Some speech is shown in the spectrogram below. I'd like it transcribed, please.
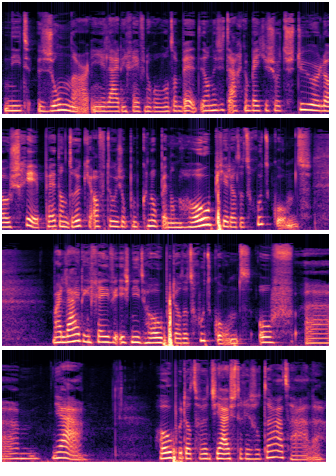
niet zonder in je leidinggevende rol. Want dan, dan is het eigenlijk een beetje een soort stuurloos schip. Hè? Dan druk je af en toe eens op een knop en dan hoop je dat het goed komt. Maar leidinggeven is niet hopen dat het goed komt. Of uh, ja, hopen dat we het juiste resultaat halen.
